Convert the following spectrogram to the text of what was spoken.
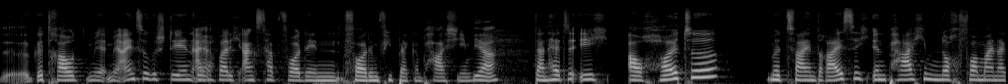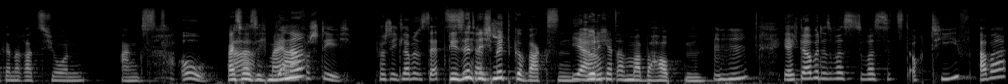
äh, getraut, mir, mir einzugestehen, einfach weil ich Angst habe vor, den, vor dem Feedback im Parchim. Ja. Dann hätte ich auch heute mit 32 in Parchim noch vor meiner Generation Angst. Oh. Weißt du, was ich meine? Ja, verstehe ich. Verstehe. Ich glaube, das setzt Die sind nicht mitgewachsen, Ja. würde ich jetzt einfach mal behaupten. Ja, ich glaube, das sowas, sowas sitzt auch tief, aber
